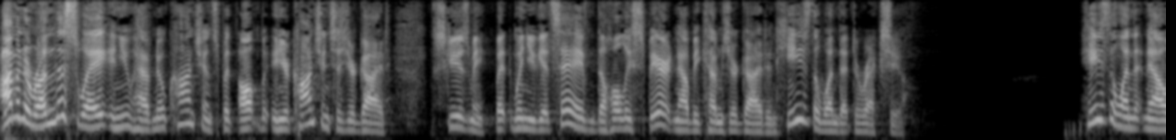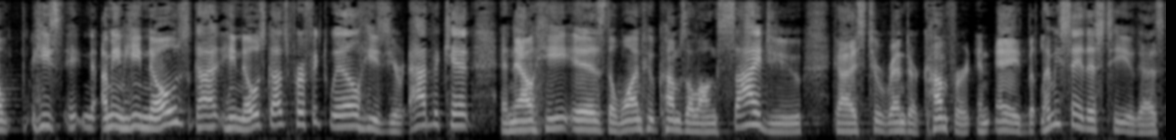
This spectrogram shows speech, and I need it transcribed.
I'm going to run this way, and you have no conscience, but, all, your conscience is your guide. Excuse me. But when you get saved, the Holy Spirit now becomes your guide, and He's the one that directs you. He's the one that now he's I mean he knows God he knows God's perfect will. He's your advocate and now he is the one who comes alongside you guys to render comfort and aid. But let me say this to you guys.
